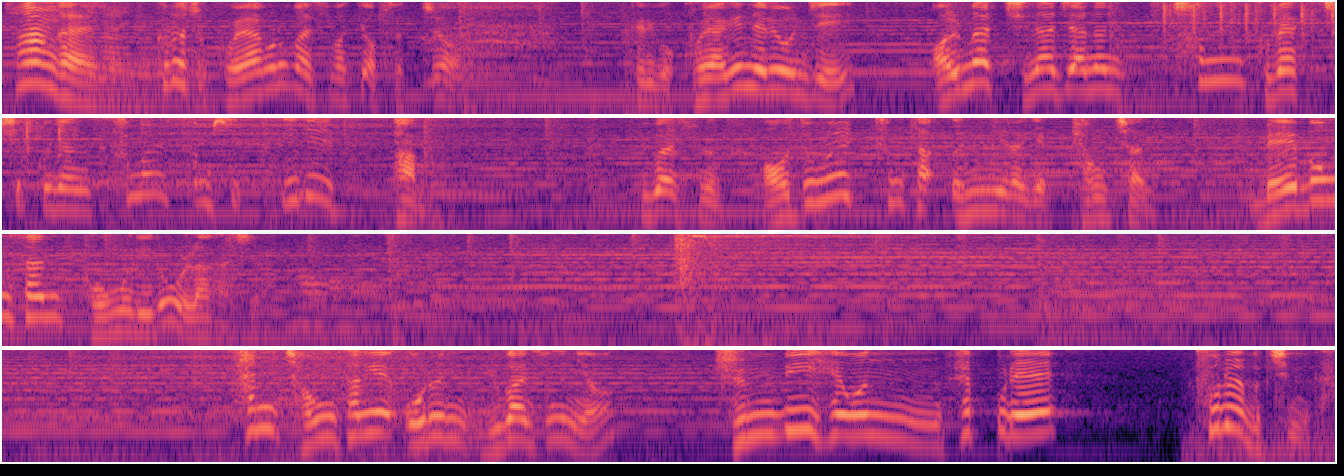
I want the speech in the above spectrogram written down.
천안 가야죠. 그렇죠. 고향으로 갈 수밖에 없었죠. 그리고 고향에 내려온 지 얼마 지나지 않은 1919년 3월 31일 밤 유관수는 어둠을 틈타 은밀하게 병천 매봉산 봉우리로 올라가죠. 어. 산 정상에 오른 유관수는요 준비해온 횃불에 불을 붙입니다.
